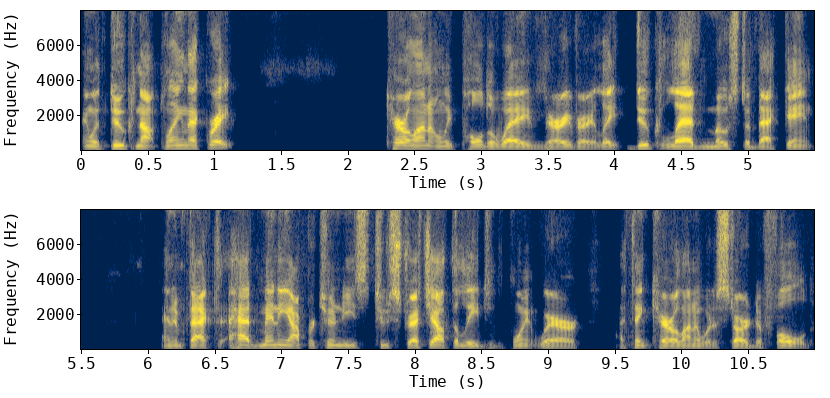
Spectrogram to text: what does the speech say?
and with Duke not playing that great, Carolina only pulled away very, very late. Duke led most of that game. And in fact, had many opportunities to stretch out the lead to the point where I think Carolina would have started to fold.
